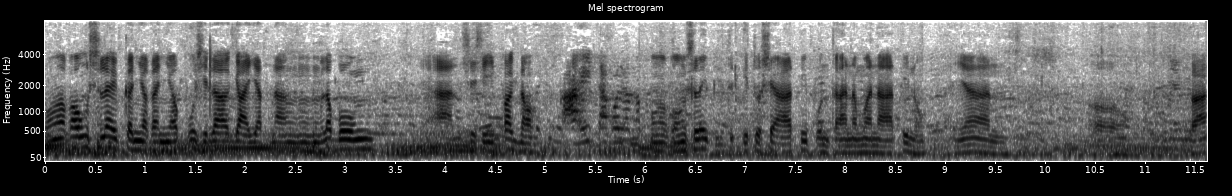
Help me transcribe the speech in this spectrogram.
Mga kaongs live, kanya-kanya po sila gayat ng labong. Yan, sisipag, no? Kahit ako lang. Mga kaongs live, ito, ito si ate, puntahan naman natin, no? Ayan. Oo. Diba?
